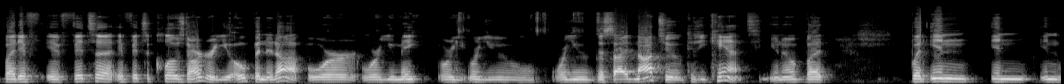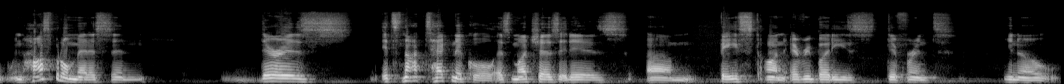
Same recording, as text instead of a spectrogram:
but if if it's a if it's a closed artery you open it up or or you make or or you or you decide not to because you can't you know but but in in in in hospital medicine there is it's not technical as much as it is um, based on everybody's different you know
